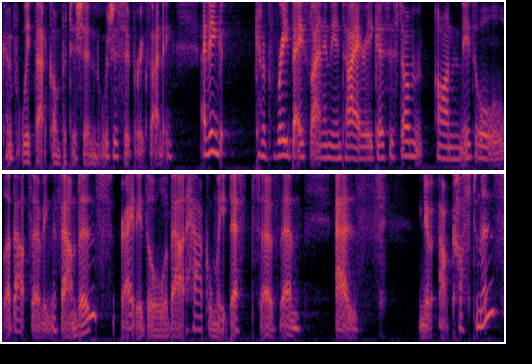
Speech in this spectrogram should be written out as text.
kind of with that competition, which is super exciting. I think kind of re-baselining the entire ecosystem on it's all about serving the founders, right? It's all about how can we best serve them as you know our customers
